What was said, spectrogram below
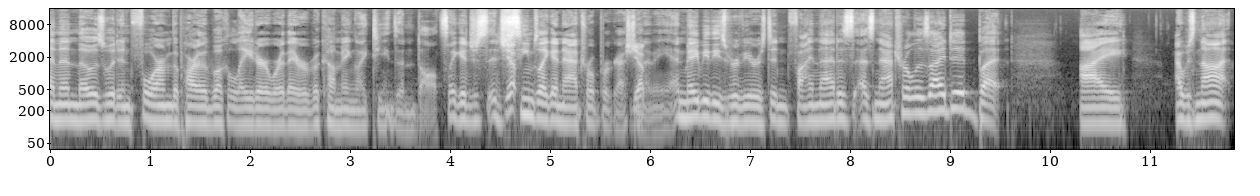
and then those would inform the part of the book later where they were becoming like teens and adults. Like it just it just Yep. seems like a natural progression Yep. to me. And maybe these reviewers didn't find that as as natural as I did, but I I was not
